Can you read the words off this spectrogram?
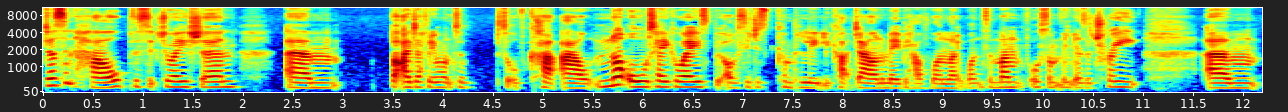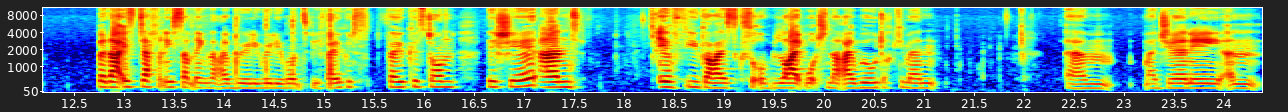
doesn't help the situation. Um, but I definitely want to sort of cut out not all takeaways, but obviously just completely cut down and maybe have one like once a month or something as a treat. Um, but that is definitely something that I really really want to be focused focused on this year. And if you guys sort of like watching that I will document um, my journey and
